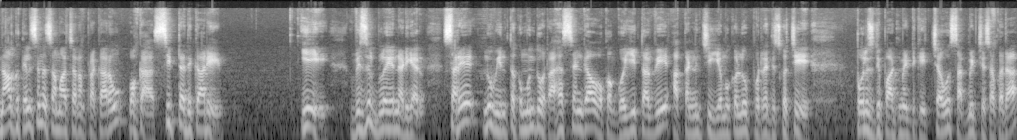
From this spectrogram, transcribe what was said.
నాకు తెలిసిన సమాచారం ప్రకారం ఒక సిట్ అధికారి ఈ విజిల్ బ్లోయర్ని అడిగారు. సరే నువ్వు ఇంతకు ముందు రహస్యంగా ఒక గొయ్యి తవ్వి అక్కడి నుంచి ఎముకలు పుర్రె తీసుకొచ్చి పోలీస్ డిపార్ట్మెంట్కి ఇచ్చావు సబ్మిట్ చేసావు కదా.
